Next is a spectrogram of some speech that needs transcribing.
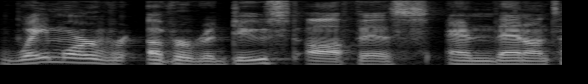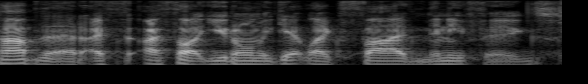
way more of a reduced office, and then on top of that, I, th- I thought you'd only get like five minifigs.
